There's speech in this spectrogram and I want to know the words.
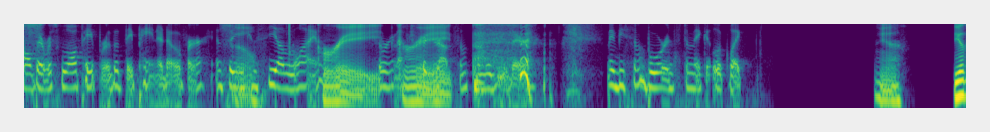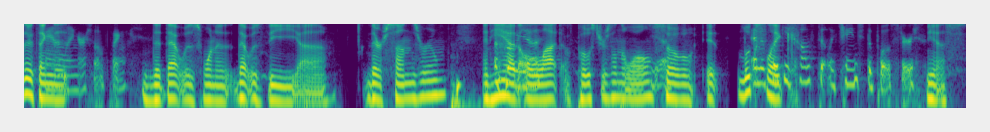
that's there was wallpaper that they painted over, and so, you can see all the lines. great. So we're gonna have to figure out something to do there. Maybe some boards to make it look like yeah. The other thing that or something. that that was one of that was the uh their son's room and he Oh, had yeah. a lot of posters on the wall so it looks and it's like, like, he constantly changed the posters. yes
